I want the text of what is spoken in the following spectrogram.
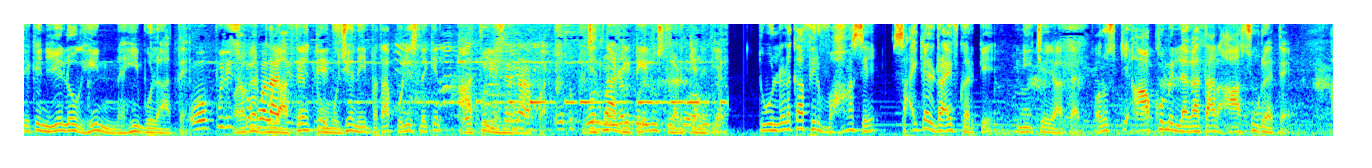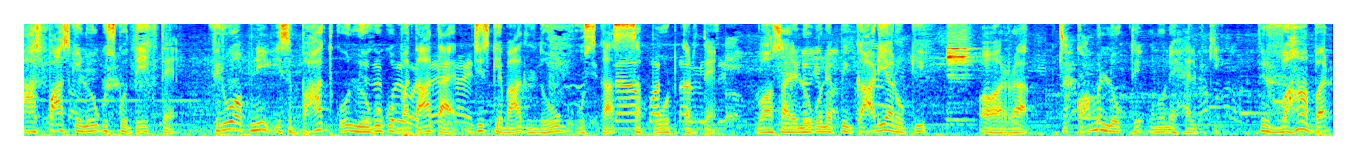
लेकिन ये लोग ही नहीं बुलाते। वो पुलिस और को अगर बुला बुलाते हैं तो मुझे नहीं पता पुलिस लेकिन आती नहीं है ना, पर। जितना डिटेल उस लड़के ने दिया। तो वो लड़का फिर वहाँ से साइकिल ड्राइव करके नीचे जाता है और उसकी आँखों में लगातार आँसू रहते हैं। आसपास के लोग उसको देखते हैं। फिर वो अपनी इस बात को लोगों को बताता है जिसके बाद लोग उसका सपोर्ट करते हैं। बहुत सारे लोगों ने अपनी गाड़ियाँ रोकी और जो कॉमन लोग थे उन्होंने हेल्प की। फिर वहाँ पर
